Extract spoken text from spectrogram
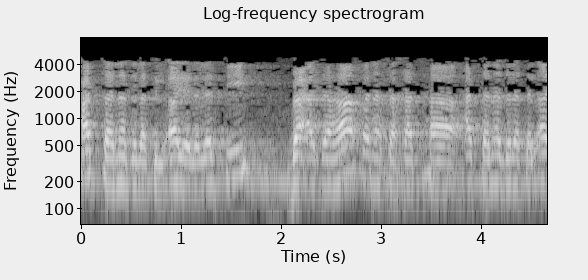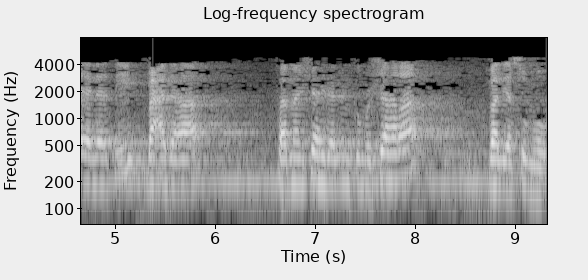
حتى نزلت الآية التي بعدها فنسختها. حتى نزلت الآية التي بعدها. فمن شهد منكم الشهر فليصمه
